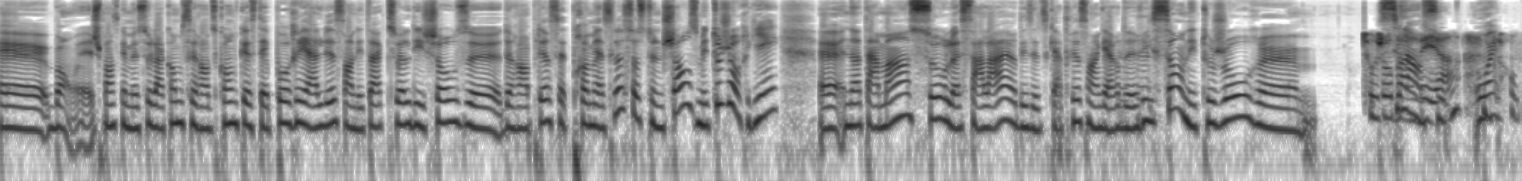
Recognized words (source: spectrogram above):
Euh, bon, je pense que Monsieur Lacombe s'est rendu compte que c'était pas réaliste en l'état actuel des choses de remplir cette promesse-là. Ça, c'est une chose, mais toujours rien, notamment sur le salaire des éducatrices en garderie. Ça, on est toujours euh, Toujours dans le Silencieux. néant. Ouais. Donc,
